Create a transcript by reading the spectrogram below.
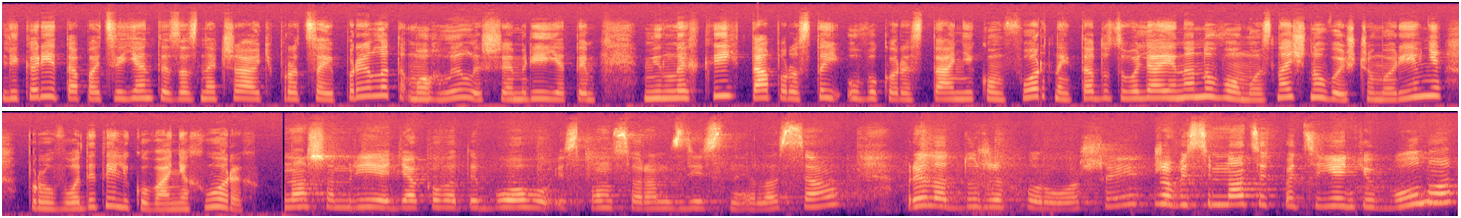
Лікарі та пацієнти зазначають, про цей прилад могли лише мріяти. Він легкий та простий у використанні, комфортний та дозволяє на новому, значно вищому рівні проводити лікування хворих. Наша мрія, дякувати Богу і спонсорам здійснилася. Прилад дуже хороший. Вже 18 пацієнтів було.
